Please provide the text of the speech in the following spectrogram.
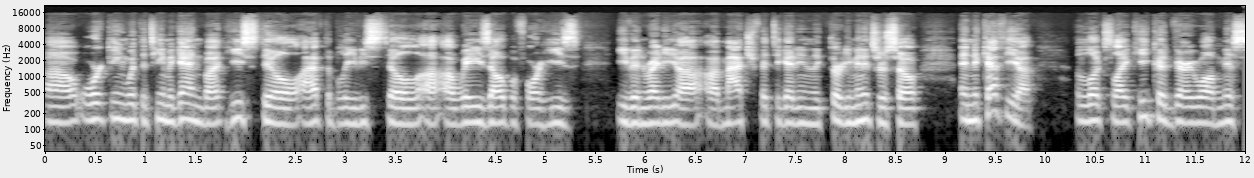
uh, working with the team again. But he's still, I have to believe, he's still a ways out before he's even ready, uh, a match fit to get in like 30 minutes or so. And Nketiah looks like he could very well miss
